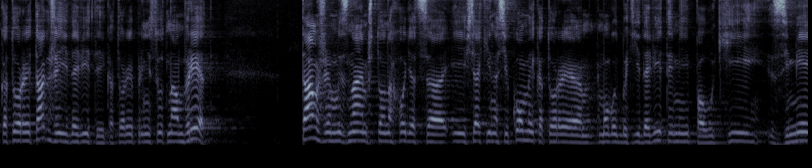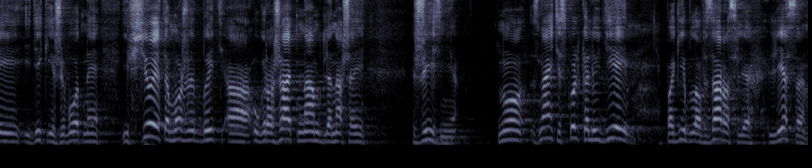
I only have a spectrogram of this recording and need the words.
которые также ядовитые, которые принесут нам вред. Там же мы знаем, что находятся и всякие насекомые, которые могут быть ядовитыми, пауки, змеи и дикие животные. И все это может быть а, угрожать нам для нашей жизни. Но знаете, сколько людей погибло в зарослях леса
